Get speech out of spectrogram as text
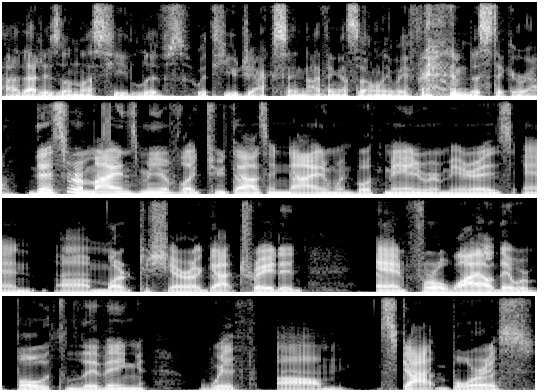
Uh, that is unless he lives with Hue Jackson. I think that's the only way for him to stick around. This reminds me of like 2009 when both Manny Ramirez and uh, Mark Teixeira got traded, and for a while they were both living with um, Scott Boras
